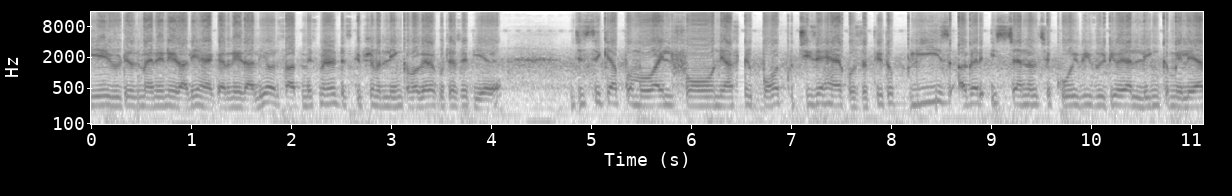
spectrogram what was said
ये वीडियोस मैंने नहीं डाली हैकर नहीं डाली और साथ में इसमें डिस्क्रिप्शन में लिंक वगैरह कुछ ऐसे दिए हुए जिससे कि आपको मोबाइल फ़ोन या फिर बहुत कुछ चीज़ें हैक हो सकती है। तो प्लीज़ अगर इस चैनल से कोई भी वीडियो या लिंक मिले या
